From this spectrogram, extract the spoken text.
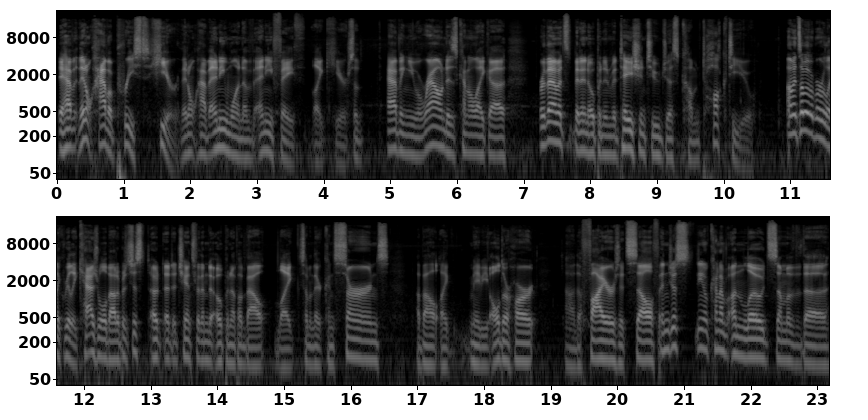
they have they don't have a priest here they don't have anyone of any faith like here so having you around is kind of like a for them it's been an open invitation to just come talk to you I mean, some of them are like really casual about it, but it's just a, a chance for them to open up about like some of their concerns about like maybe Alderheart, uh, the fires itself, and just you know kind of unload some of the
